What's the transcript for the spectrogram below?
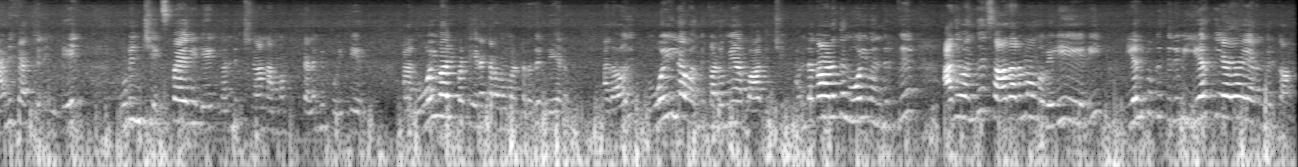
மேனுஃபேக்சரிங் டேட் முடிஞ்சு எக்ஸ்பைரி டேட் வந்துச்சுன்னா நமக்கு கிளம்பி போயிட்டே இருக்கும் ஆனால் நோய்வாய்ப்பட்ட இறக்குறவங்கன்றது வேறு அதாவது நோயில் வந்து கடுமையாக பாதிச்சு அந்த காலத்து நோய் வந்திருக்கு அது வந்து சாதாரணமாக அவங்க வெளியேறி இயல்புக்கு திரும்பி இயற்கையாக தான் இறந்துருக்கான்.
